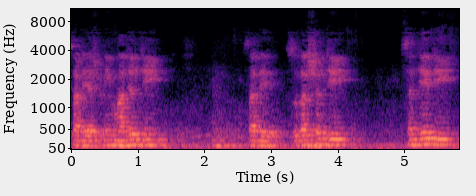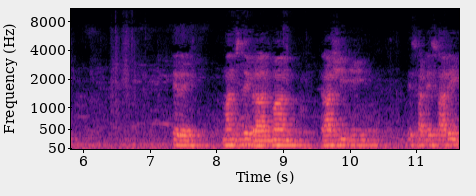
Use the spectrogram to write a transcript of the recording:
ਸਾਡੇ ਅਸ਼ਵਨੀ ਮਹਾਜਨ ਜੀ, ਸਾਡੇ ਸੁਦਰਸ਼ਨ ਜੀ, ਸੰਜੇ ਜੀ, ਤੇਰੇ ਮੰਚ ਦੇ ਬਿਰਾਜਮਾਨ ਰਾਸ਼ੀ ਜੀ ਤੇ ਸਾਡੇ ਸਾਰੇ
